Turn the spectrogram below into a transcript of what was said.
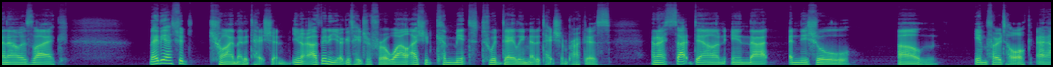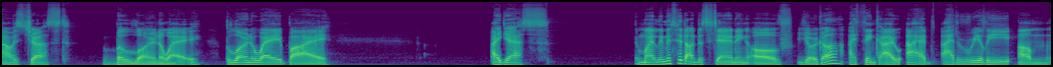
And I was like, maybe I should try meditation. You know, I've been a yoga teacher for a while. I should commit to a daily meditation practice. And I sat down in that initial um, info talk and I was just blown away, blown away by, I guess, my limited understanding of yoga, I think I, I had I had really um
